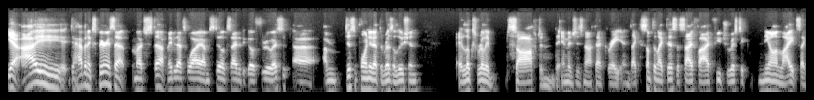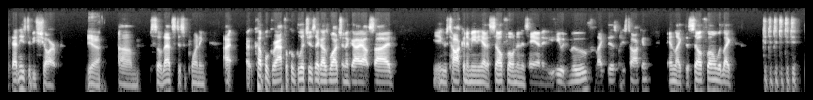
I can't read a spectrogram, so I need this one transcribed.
yeah, I haven't experienced that much stuff. Maybe that's why I'm still excited to go through. It's, uh, I'm disappointed at the resolution. It looks really soft and the image is not that great. And like something like this, a sci-fi futuristic neon lights, like that needs to be sharp. Yeah. Um, so that's disappointing. I a couple graphical glitches. Like I was watching a guy outside. He was talking to me and he had a cell phone in his hand and he, he would move like this when he's talking. And like the cell phone would like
